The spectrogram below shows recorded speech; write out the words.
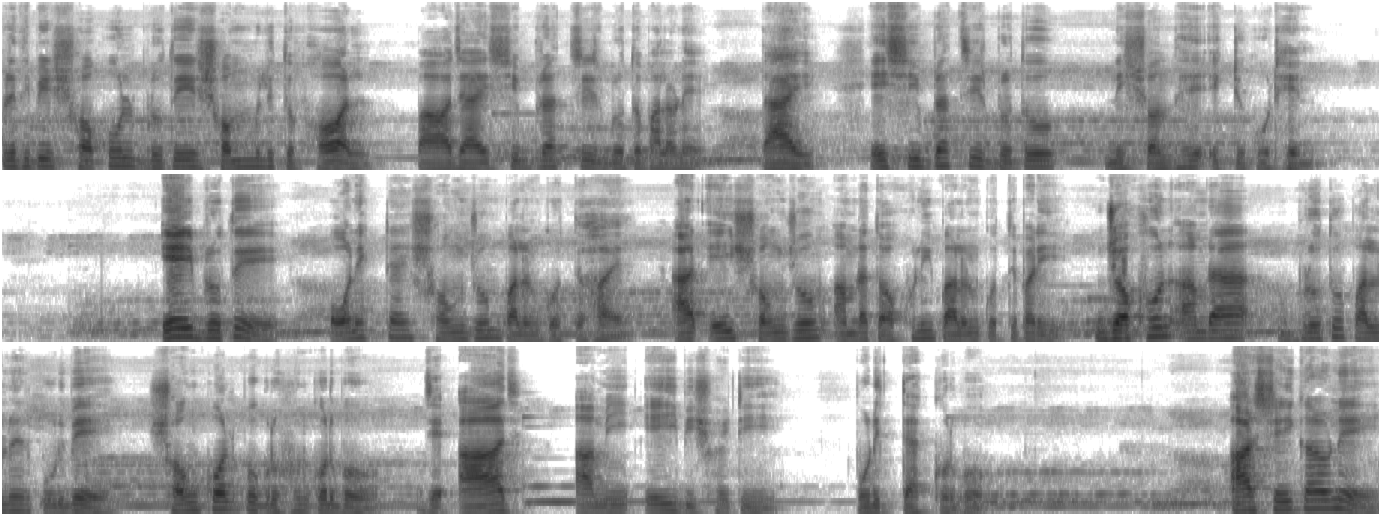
পৃথিবীর সকল ব্রতের সম্মিলিত ফল পাওয়া যায় শিবরাত্রির ব্রত পালনে। তাই এই শিবরাত্রির ব্রত নিঃসন্দেহে একটু কঠিন। এই ব্রতে অনেকটাই সংযম পালন করতে হয়। আর এই সংযম আমরা তখনই পালন করতে পারি যখন আমরা ব্রত পালনের পূর্বে সংকল্প গ্রহণ করব যে আজ আমি এই বিষয়টি পরিত্যাগ করব। আর সেই কারণে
